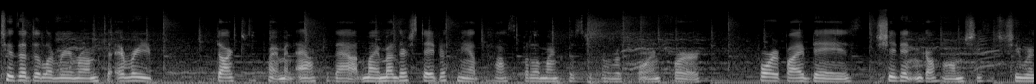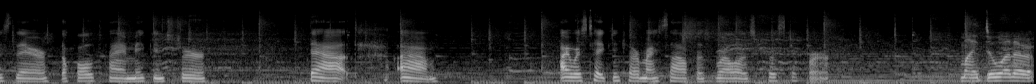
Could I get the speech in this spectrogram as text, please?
to the delivery room, to every doctor's appointment after that. My mother stayed with me at the hospital when Christopher was born for four or five days. She didn't go home. She, she was there the whole time making sure that um, I was taking care of myself as well as Christopher. My daughter,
